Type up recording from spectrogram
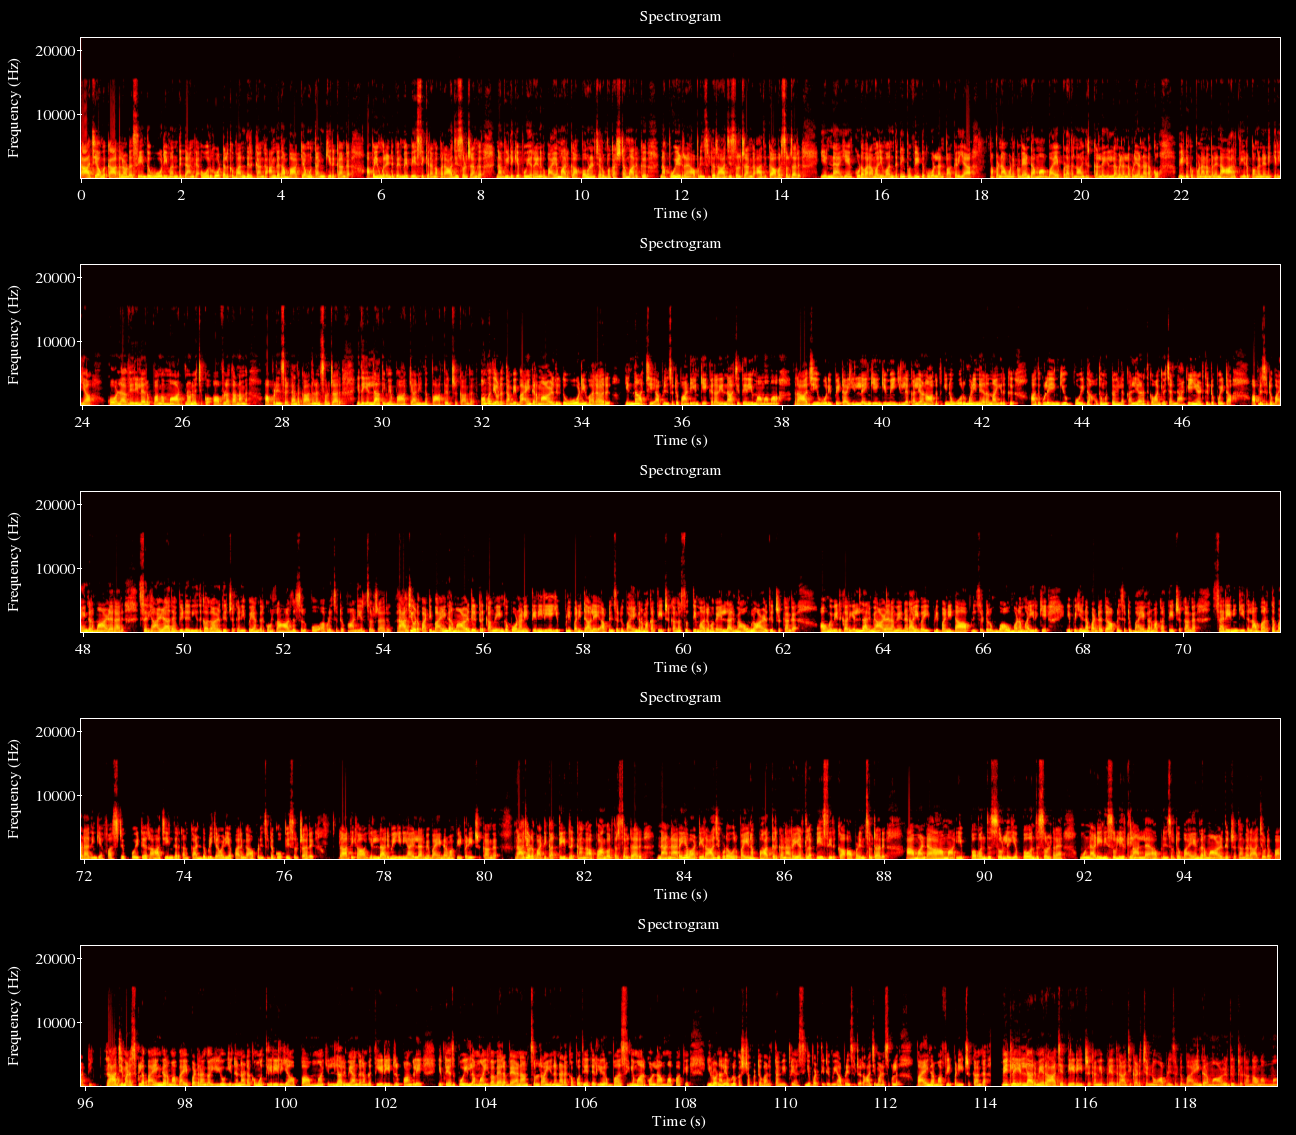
ராஜி அவங்க காதலனோட சேர்ந்து ஓடி வந்துட்டாங்க. ஒரு ஹோட்டலுக்கு வந்திருக்காங்க. அங்கே தான் பாக்கியாவும் தங்கியிருக்காங்க. அப்போ இவங்க ரெண்டு பேருமே பேசிக்கிறாங்க. அப்போ ராஜி சொல்கிறாங்க நான் வீட்டுக்கே போயிடுறேன். எனக்கு பயமாக இருக்குது அப்பாவை நினச்சா ரொம்ப கஷ்டமாக இருக்குது நான் போயிடுறேன். அப்படின்னு சொல்லிட்டு ராஜி சொல்கிறாங்க அதுக்கு அவர் சொல்கிறாரு என்ன? என் கூட வர மாதிரி வந்துட்டு இப்போ வீட்டுக்கு ஓடலான்னு பார்க்குறியா அப்போ நான் உனக்கு வேண்டாமா? பயப்படாத. நான் இருக்கல எல்லாமே நல்லபடியாக நடக்கும். வீட்டுக்கு போனால் நம்மள என்ன ஆரத்தி எடுப்பாங்கன்னு நினைக்கிறியா? கொலை வெறியில் இருப்பாங்க. மாட்டணும்னு வச்சுக்கோ. அவ்வளோதான் நம்ம. அப்படின்னு சொல்லிட்டு அந்த காதலன் சொல்கிறாரு இதை எல்லாத்தையுமே பாக்கியா நின்று பார்த்துட்டு இருக்காங்க கோமதியோட தம்பி பயங்கரமாக அழுதுகிட்டு ஓடி வராரு. என்ன ஆச்சு அப்படின்னு சொல்லிட்டு பாண்டியன் கேட்குறாரு. என்ன ஆச்சு தெரியுமா மாமா? ராஜி ஓடி போயிட்டா? இல்லை இங்கே எங்கேயுமே இல்லை. கல்யாணம் ஆகிறதுக்கு இன்னும் ஒரு மணி நேரம் தான் இருக்குது அதுக்குள்ளே எங்கேயோ போயிட்டா? அது மட்டும் இல்லை கல்யாணத்துக்கு வாங்கி வச்ச நகையும் எடுத்துகிட்டு போயிட்டா? அப்படின்னு சொல்லிட்டு பயங்கரமாக அழறாரு. சரி அழாத வீடு. நீ எதுக்காக அழுதுட்டு இருக்க நீ போய் அங்கே இருக்கவங்களுக்குலாம் ஆறுதல் சொல்லு. போ. அப்படின்னு சொல்லிட்டு பாண்டியன் சொல்கிறாரு ராஜியோட பாட்டி பயங்கரமாக அழுதுகிட்டு இருக்காங்க எங்கே போனானே தெரியலையே. இப்படி பண்ணிட்டாளே? அப்படின்னு சொல்லிட்டு பயங்கரமாக கத்திட்டு இருக்காங்க. சுற்றி மருமக எல்லாருமே அவங்களும் அழுதுட்டு இருக்காங்க அவங்க வீட்டுக்கார் எல்லாருமே அழறாங்க. என்னடா இவ இப்படி பண்ணிட்டா? அப்படின்னு சொல்லிட்டு ரொம்ப அவமானமாக இருக்கே. இப்போ என்ன பண்ணுறது அப்படின்னு சொல்லிட்டு பயங்கரமாக கத்திட்டு இருக்காங்க சரி நீங்கள் இதெல்லாம் வருத்தப்படாதீங்க. ஃபஸ்ட்டு போயிட்டு ராஜி எங்கே இருக்கான்னு கண்டுபிடிக்கிற வழியை பாருங்க. அப்படின்னு சொல்லிட்டு கோபி சொல்கிறாரு ராதிகா எல்லாருமே இனியா எல்லாருமே பயங்கரமாக ஃபீல் பண்ணிட்டு இருக்காங்க ராஜோட பாட்டி கத்திக்கிட்டு இருக்காங்க அப்பா அங்கே ஒருத்தர் சொல்கிறாரு நான் நிறைய வாட்டி ராஜு கூட ஒரு பையனை பார்த்துருக்கேன். நிறைய இடத்துல பேசியிருக்கா அப்படின்னு சொல்கிறாரு ஆமாண்டா ஆமாம் இப்போ வந்து சொல்லு. எப்போ வந்து சொல்கிற முன்னாடி நீ சொல்லியிருக்கலாம்ல அப்படின்னு சொல்லிட்டு பயங்கரமாக அழுதுட்டு இருக்காங்க ராஜோட பாட்டி. ராஜி மனசுக்குள்ளே பயங்கரமாக பயப்படுறாங்க. ஐயோ என்ன நடக்குமோ தெரியலையே. அப்பா அம்மா எல்லாருமே அங்கே நம்மளை தேடிட்டு இருப்பாங்களே. எப்படியாவது போயிடலாமா? இவன் வேற வேணான்னு சொல்கிறான் என்ன நடக்க போதே தெரியலையே. ரொம்ப அசிங்கமாக இருக்கும்ல. அம்மா அப்பாவுக்கு இவ்வளோ நாள் எவ்வளோ கஷ்டப்பட்டு வளர்த்தாங்க. இப்படி அசிங்கப்படுத்திட்டோமே அப்படின்னு சொல்லிட்டு ராஜி மனசுக்குள்ளே பயங்கரமாக ஃபீல் பண்ணிட்டு இருக்காங்க. வீட்டில் எல்லாருமே ராஜை தேடிட்டு இருக்காங்க. எப்படியாவது ராஜி கிடச்சிடணும் அப்படின்னு சொல்லிட்டு பயங்கரமாக அழுதுட்டு இருக்காங்க அவங்க அம்மா.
